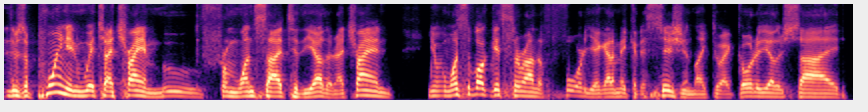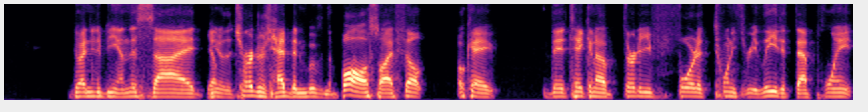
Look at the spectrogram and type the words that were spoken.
there's a point in which I try and move from one side to the other. And I try and, you know, once the ball gets around the 40, I got to make a decision. Like, do I go to the other side? Do I need to be on this side? Yep. You know, the Chargers had been moving the ball. So I felt, okay, they had taken a 34 to 23 lead at that point.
